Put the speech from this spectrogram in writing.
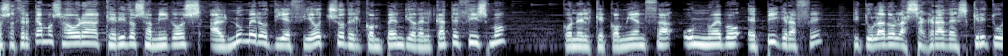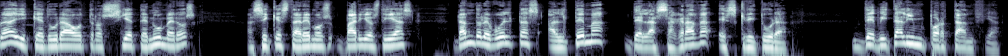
Nos acercamos ahora, queridos amigos, al número 18 del compendio del Catecismo, con el que comienza un nuevo epígrafe titulado La Sagrada Escritura y que dura otros siete números, así que estaremos varios días dándole vueltas al tema de la Sagrada Escritura, de vital importancia,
